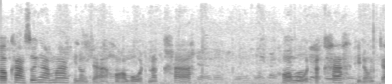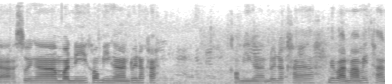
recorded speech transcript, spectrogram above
รอบข้างสวยงามมากพี่น้องจ๋าหอโบสถ์นะคะ อโบสถ์นะคะ พี่น้องจ๋าสวยงามวันนี้เขามีงานด้วยนะคะ เขามีงานด้วยนะคะ ไม่หวานมาไม่ทัน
